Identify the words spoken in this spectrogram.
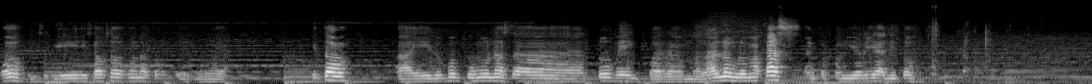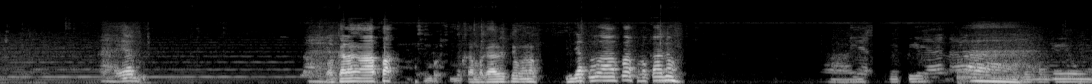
Oh, isaw-saw ko na to. Eh, mamaya. Ito, ay lubog ko muna sa tubig para malalong lumakas ang kapangyarihan nito. Ayan, Huwag ka lang apak. Baka magalit yung ano. hindi ako maapak, baka ano. Ah, yes, creepy. Ah, yung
